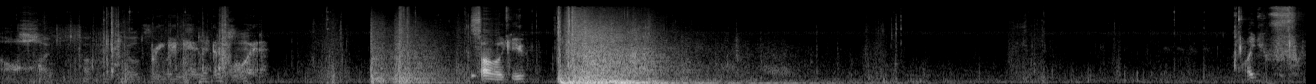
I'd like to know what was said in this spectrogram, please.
Oh, I fucking killed somebody. Breach kit Yes. deployed. Sounds like you. Are you f-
